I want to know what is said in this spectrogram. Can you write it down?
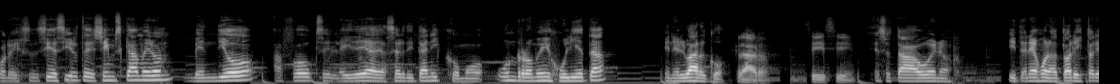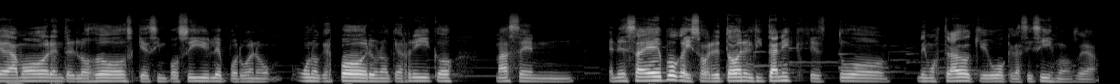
por así decirte, James Cameron vendió a Fox la idea de hacer Titanic como un Romeo y Julieta en el barco. Claro, sí, sí. Eso estaba bueno. Y tenés, bueno, toda la historia de amor entre los dos, que es imposible por, bueno, uno que es pobre, uno que es rico, más en, en esa época y sobre todo en el Titanic, que estuvo demostrado que hubo clasicismo. O sea,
